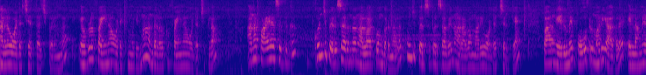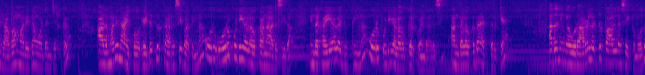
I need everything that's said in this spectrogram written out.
நல்லா உடச்சி எடுத்தாச்சு பாருங்க. எவ்வளோ ஃபைனாக உடைக்க முடியுமோ அந்தளவுக்கு ஃபைனாக உடைச்சிக்கலாம். ஆனால் பாயாசத்துக்கு கொஞ்சம் பெருசாக இருந்தால் நல்லாயிருக்குங்கிறதுனால கொஞ்சம் பெருசு பெருசாகவே நான் ரவை மாதிரி உடைச்சிருக்கேன். பாருங்கள் எதுவுமே பவுட்ரு மாதிரி ஆகலை. எல்லாமே ரவா மாதிரி தான் உடஞ்சிருக்கு. அது மாதிரி நான் இப்போது எடுத்திருக்க அரிசி பார்த்தீங்கன்னா ஒரு ஒரு பொடி அளவுக்கான அரிசி தான். இந்த கையால் எடுத்தீங்கன்னா ஒரு பொடி அளவுக்கு இருக்கும் இந்த அரிசி. அந்த அளவுக்கு தான் எடுத்திருக்கேன். அதை நீங்கள் ஒரு அரை லிட்டர் பாலில் சேர்க்கும் போது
